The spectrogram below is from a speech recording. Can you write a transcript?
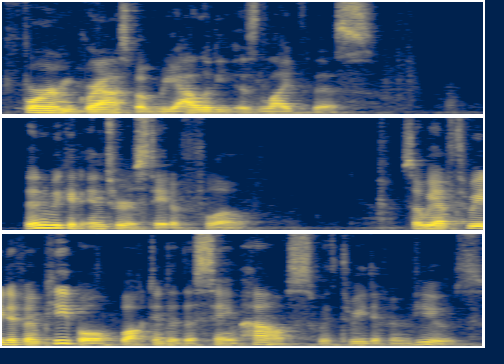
firm grasp of reality is like this, then we could enter a state of flow. So we have three different people walked into the same house with three different views.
